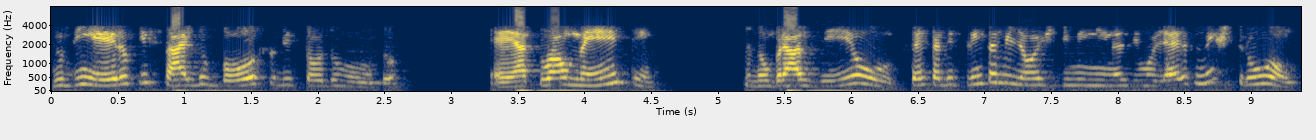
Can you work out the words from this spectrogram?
do dinheiro que sai do bolso de todo mundo. É, atualmente, no Brasil, cerca de 30 milhões de meninas e mulheres menstruam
